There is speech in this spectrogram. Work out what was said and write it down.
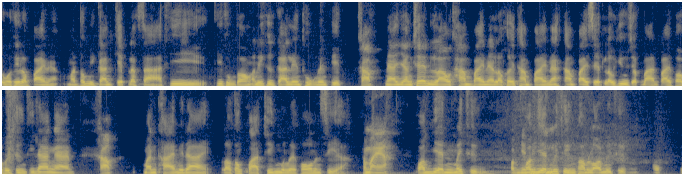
ตัวที่เราไปเนี่ยมันต้องมีการเก็บรักษาที่ที่ถูกต้อง อันนี้คือการเรียนถูกเรียนผิดครับนะอย่างเช่นเราทำไปเนี่ยเราเคยทำไปนะทำไปเสร็จเราหิ้วจากบ้านไปพอไปถึงที่หน้างานครับ มันขายไม่ได้ เราต้องกวาดทิ้งหมดเลยเพราะว่ามันเสียทำไมอะความเย็นไม่ถึงความเย็นความเย็นไม่ไม่ถึงความร้อนไม่ถึงโอ้โห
